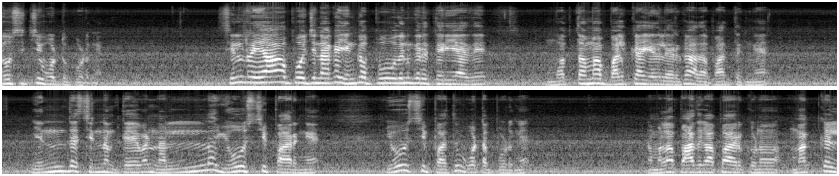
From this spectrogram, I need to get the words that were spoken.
யோசித்து ஓட்டு போடுங்க. சில்லறையாக போச்சுனாக்கா எங்கே போகுதுங்கிறது தெரியாது. மொத்தமாக பல்காக எதில் இருக்கோ அதை பார்த்துக்குங்க. எந்த சின்னம் தேவைன்னு நல்லா யோசித்து பாருங்கள் யோசித்து பார்த்து ஓட்டை போடுங்க. நம்மலாம் பாதுகாப்பாக இருக்கணும். மக்கள்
